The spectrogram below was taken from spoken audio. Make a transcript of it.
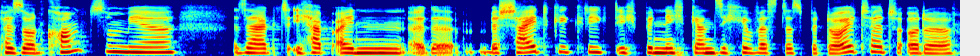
Person kommt zu mir, sagt, ich habe einen äh, Bescheid gekriegt, ich bin nicht ganz sicher, was das bedeutet oder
